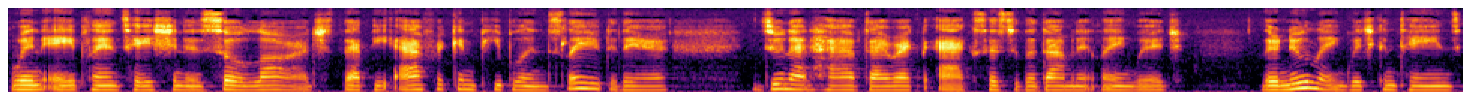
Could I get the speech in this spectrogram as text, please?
when a plantation is so large that the African people enslaved there do not have direct access to the dominant language, their new language contains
